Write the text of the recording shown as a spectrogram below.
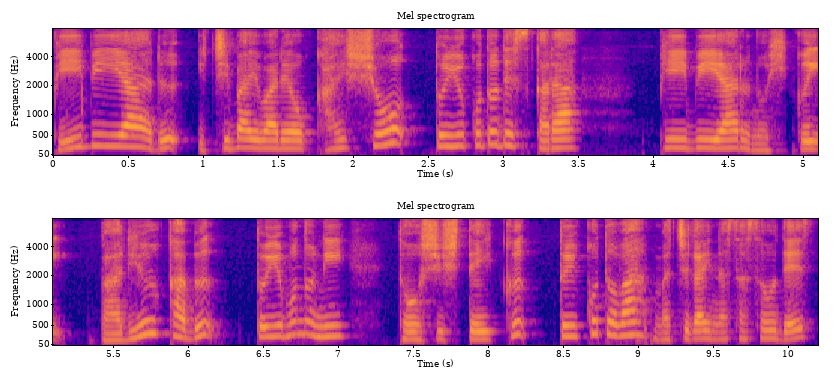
PBR1 倍割れを解消ということですから、PBR の低いバリュー株というものに投資していくということは間違いなさそうです。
